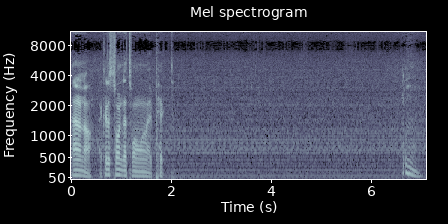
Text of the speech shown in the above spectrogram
I don't know. I could have sworn that's one one I picked.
